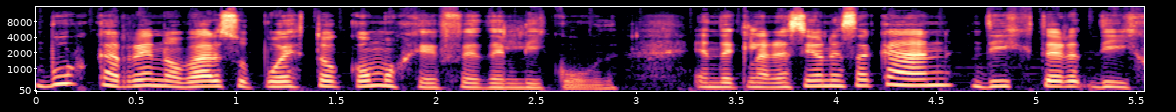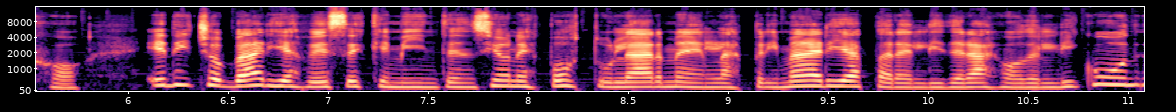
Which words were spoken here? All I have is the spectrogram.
busca renovar su puesto como jefe del Likud. En declaraciones a Cannes, Dichter dijo, he dicho varias veces que mi intención es postularme en las primarias para el liderazgo del Likud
